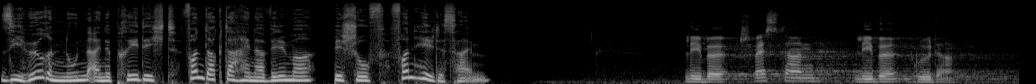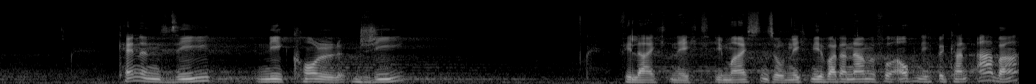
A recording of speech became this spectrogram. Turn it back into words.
Sie hören nun eine Predigt von Dr. Heiner Wilmer, Bischof von Hildesheim. Liebe Schwestern, liebe Brüder, kennen Sie Nicole G? Vielleicht nicht, die meisten so nicht. Mir war der Name vorher auch nicht bekannt, aber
